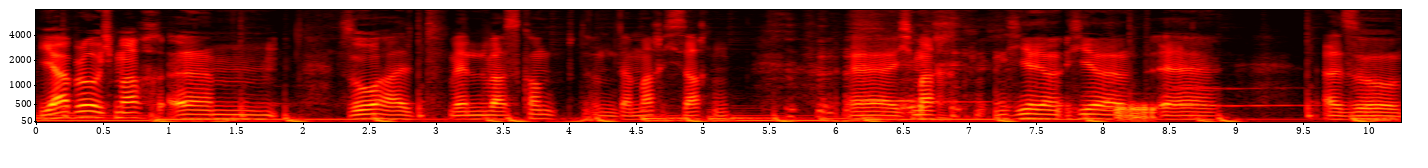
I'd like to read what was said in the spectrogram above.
Ja, Bro, ich mach ähm, so halt, wenn was kommt, ähm, dann mache ich Sachen. Äh, ich mach hier, hier, äh, also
